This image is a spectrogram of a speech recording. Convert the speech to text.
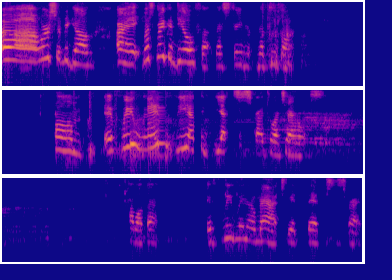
uh, where should we go? All right, let's make a deal with the, the streamer, the people. Um, if we win, we have to get subscribe to our channels. How about that? If we win a match, we have, they have to subscribe.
